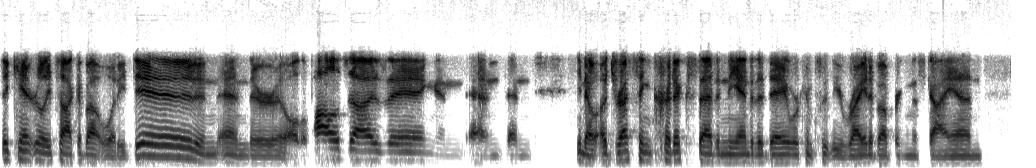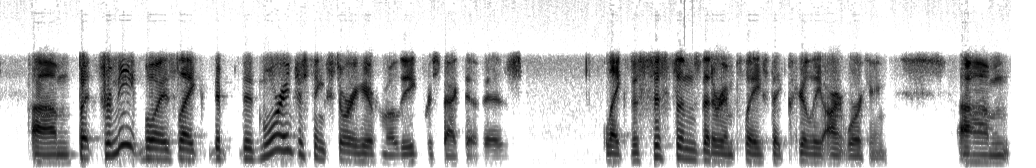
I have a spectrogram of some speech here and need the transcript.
they can't really talk about what he did, and and they're all apologizing and and and you know addressing critics that in the end of the day were completely right about bringing this guy in. Um, but for me, boys, like the the more interesting story here from a league perspective is like the systems that are in place that clearly aren't working. Um,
